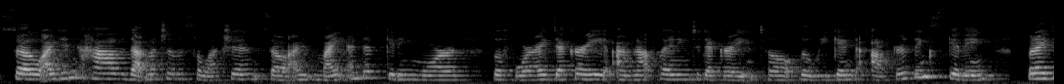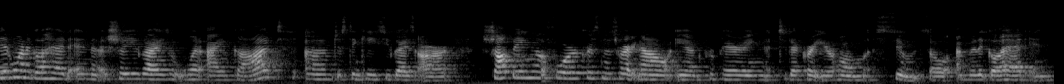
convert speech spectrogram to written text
So I didn't have that much of a selection. So I might end up getting more before I decorate. I'm not planning to decorate until the weekend after Thanksgiving. But I did want to go ahead and show you guys what I got, um, just in case you guys are shopping for Christmas right now and preparing to decorate your home soon. So I'm going to go ahead and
